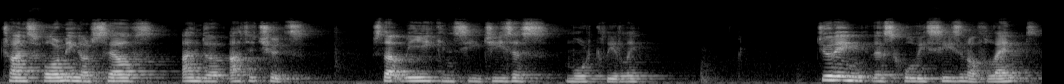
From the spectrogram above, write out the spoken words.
transforming ourselves and our attitudes so that we can see Jesus more clearly. During this holy season of Lent,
